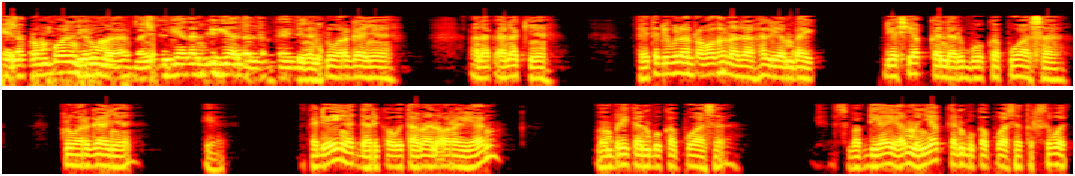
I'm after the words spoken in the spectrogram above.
Ya, perempuan di rumah banyak kegiatan-kegiatan terkait dengan keluarganya, anak-anaknya. Nah, itu di bulan Ramadan adalah hal yang baik dia siapkan dari buka puasa keluarganya, ya, maka dia ingat dari keutamaan orang yang memberikan buka puasa. Sebab dia yang menyiapkan buka puasa tersebut.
